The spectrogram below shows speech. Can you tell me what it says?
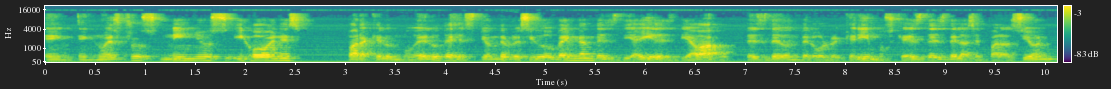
en, en nuestros niños y jóvenes para que los modelos de gestión de residuos vengan desde ahí, desde abajo, desde donde lo requerimos, que es desde la separación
